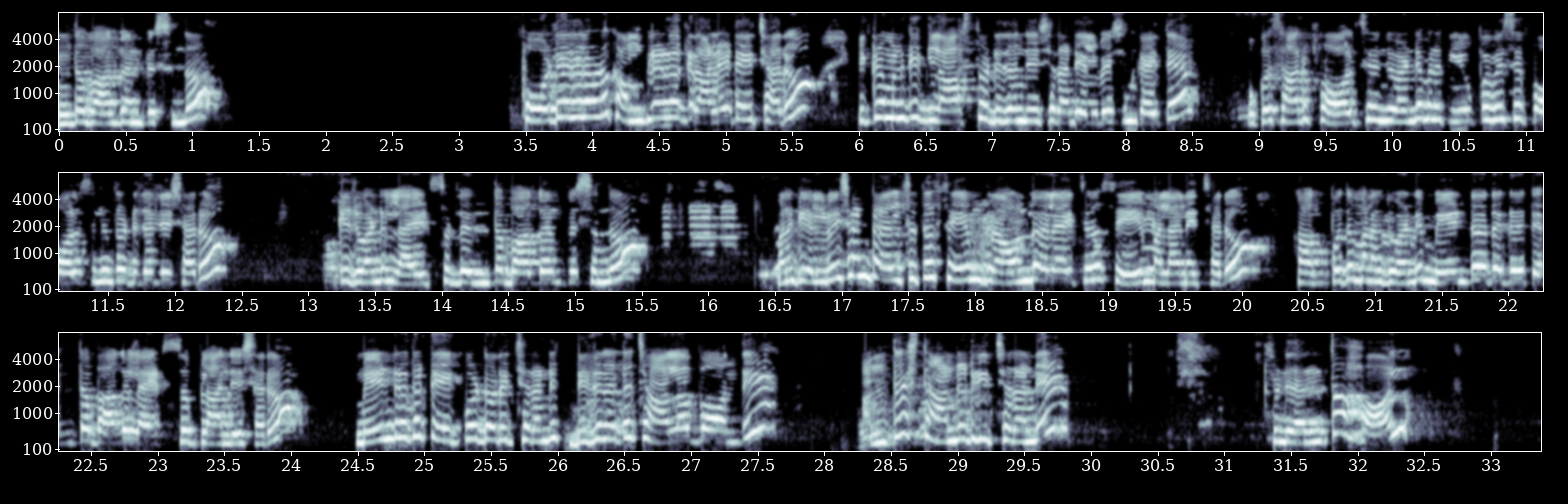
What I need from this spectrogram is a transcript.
ఎంత బాగా కనిపిస్తుందో. ఫోర్ట్ ఏరియాలో కూడా కంప్లీట్గా గ్రానైట్ ఇచ్చారు. ఇక్కడ మనకి గ్లాస్తో డిజైన్ చేశారండి ఎలివేషన్కి అయితే. ఒకసారి ఫాల్స్ చూడండి. మనకి యూపీవీసీ ఫాల్స్తో డిజైన్ చేశారు. ఇక్కడ చూడండి లైట్స్ ఎంత బాగా అనిపిస్తుందో మనకి ఎలివేషన్ టైల్స్ అయితే సేమ్ గ్రౌండ్లో ఎలా ఇచ్చారో సేమ్ అలానే ఇచ్చారు. కాకపోతే మనకు చూడండి మెయిన్ డోర్ దగ్గర అయితే ఎంత బాగా లైట్స్ ప్లాన్ చేశారో మెయిన్ డోర్ అయితే టేక్ వుడ్ డోర్ ఇచ్చారండి. డిజైన్ అయితే చాలా బాగుంది. అంతా స్టాండర్డ్గా ఇచ్చారండి. చూడండి ఇదంతా హాల్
